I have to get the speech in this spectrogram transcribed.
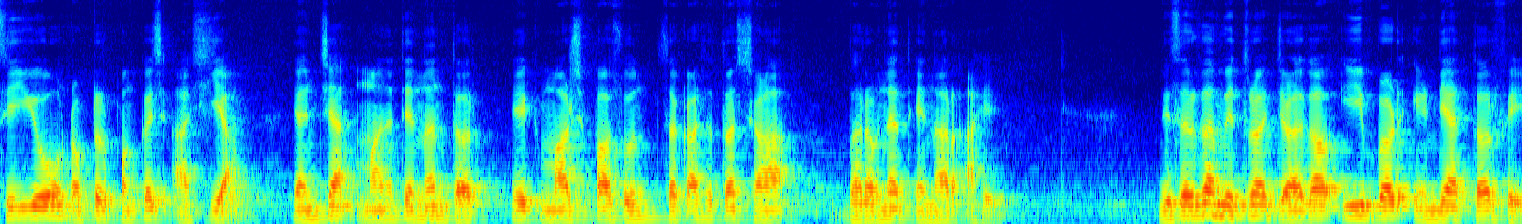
C O doctor Pankaj Ashiya यांच्या मान्यतेनंतर एक मार्चपासून सकाळ सत्रात शाळा भरवण्यात येणार आहे. निसर्गमित्र जळगाव ई बर्ड इंडियातर्फे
